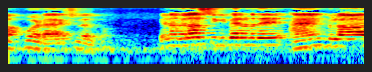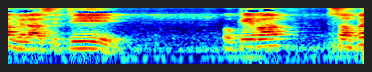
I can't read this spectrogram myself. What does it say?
அப்போ டைரக்ஷன்ல இருக்கும். ஏன்னா வெலாசிட்டிக்கு பேர் என்னது? ஆங்குலார் வெலாசிட்டி ஓகேவா சோ அப்ப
